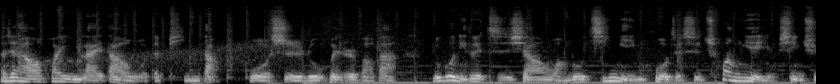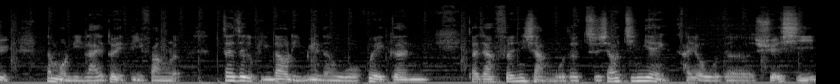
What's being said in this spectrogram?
大家好，欢迎来到我的频道，我是芦荟二宝爸。如果你对直销、网络经营或者是创业有兴趣，那么你来对地方了。在这个频道里面呢，我会跟大家分享我的直销经验，还有我的学习，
